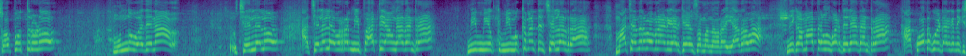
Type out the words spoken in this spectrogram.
స్వపుత్రుడు ముందు వదిన చెల్లెలు ఆ చెల్లెలు ఎవర్రా? మీ పార్టీ ఏం కాదంట్రా? మీ మీ మీ ముఖ్యమంత్రి చెల్లెలరా? మా చంద్రబాబు నాయుడు గారికి ఏం సంబంధం రా? యాదవా నీకు ఆ మాత్రం కూడా తెలియదంటరా? ఆ కోత కూయటానికి నీకు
